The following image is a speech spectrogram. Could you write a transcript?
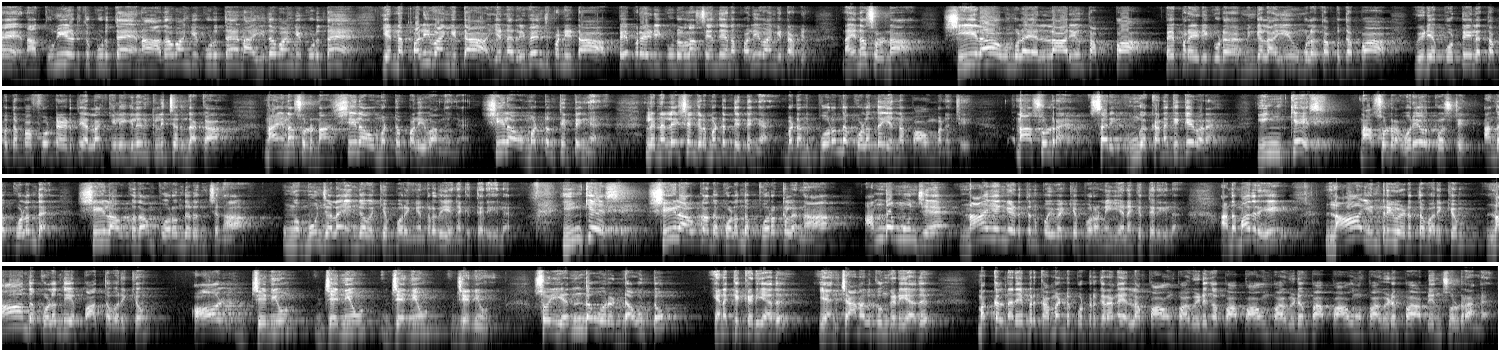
சாப்பிட்டேன் நான் துணி எடுத்து கொடுத்தேன் நான் அதை வாங்கி கொடுத்தேன் நான் இதை வாங்கி கொடுத்தேன் என்னை பழி வாங்கிட்டா என்னை ரிவெஞ்ச் பண்ணிட்டா பேப்பர் ஐடி கூடலாம் சேர்ந்து என்னை பழி வாங்கிட்டா அப்படின்னு. நான் என்ன சொல்றேன்னா ஷீலா உங்களை எல்லாரையும் தப்பா பேப்பர் ஐடி கூட மிங்கல் ஆகி உங்களை தப்பு தப்பா வீடியோ போட்டு இல்லை தப்பு தப்பா ஃபோட்டோ எடுத்து எல்லாம் கிளி கிளின்னு கிழிச்சிருந்தாக்கா நான் என்ன சொல்றேன்னா ஷீலாவை மட்டும் பழி வாங்குங்க. ஷீலாவை மட்டும் திட்டுங்க. இல்லை நல்லேசங்கரை மட்டும் திட்டுங்க. பட் அந்த பிறந்த குழந்தை என்ன பாவம் பண்ணுச்சு? நான் சொல்றேன். சரி உங்க கணக்குக்கே வரேன். இன்கேஸ் நான் சொல்கிறேன் ஒரே ஒரு கொஸ்டின் அந்த குழந்தை ஷீலாவுக்கு தான் பிறந்திருந்துச்சுன்னா உங்கள் மூஞ்செல்லாம் எங்கே வைக்க போகிறீங்கன்றது எனக்கு தெரியல. இன்கேஸ் ஷீலாவுக்கு அந்த குழந்தை பிறக்கலைன்னா அந்த மூஞ்சை நான் எங்கே எடுத்துன்னு போய் வைக்க போகிறேன்னு எனக்கு தெரியல. அந்த மாதிரி நான் இன்டர்வியூ எடுத்த வரைக்கும் நான் அந்த குழந்தைய பார்த்த வரைக்கும் all genuine genuine genuine genuine so எந்த ஒரு டவுட்டும் எனக்கு கிடையாது என் சேனலுக்கும் கிடையாது. மக்கள் நிறைய பேர் கமெண்ட் போட்டிருக்கிறாங்க. எல்லாம் பாவம்பா விடுங்கப்பா பாவம்பா விடும்பா பாவம்பா விடுப்பா அப்படின்னு சொல்றாங்க.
